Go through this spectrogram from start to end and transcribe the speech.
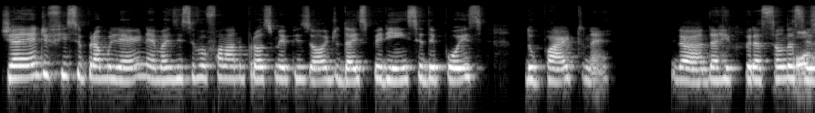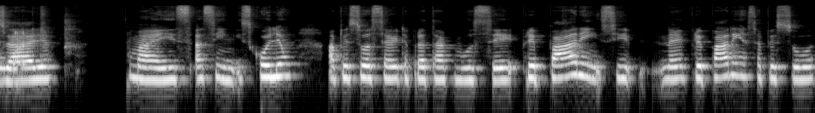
Já é difícil para a mulher, né? Mas isso eu vou falar no próximo episódio da experiência depois do parto, né? Da, da recuperação da cesárea. Mas, assim, escolham a pessoa certa para estar com você. Preparem-se, né? Preparem essa pessoa,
